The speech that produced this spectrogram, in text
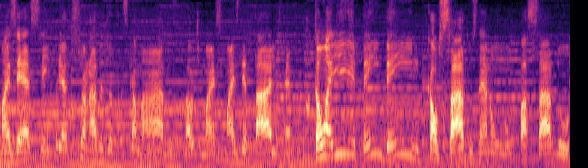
mas é sempre adicionada de outras camadas e tal, de mais, mais detalhes, né? Então aí bem, bem calçados, né? Num, num passado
